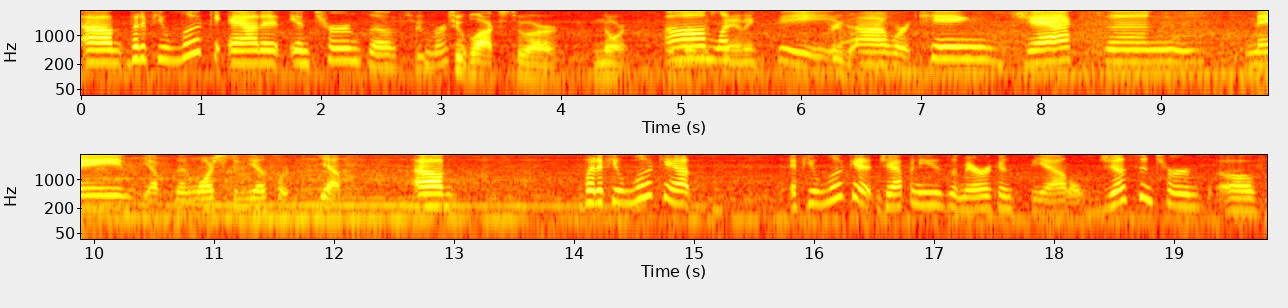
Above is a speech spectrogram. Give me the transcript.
Um, but if you look at it in terms of two, commercial, two blocks to our north. Um, let's see. Uh, we're King, Jackson, Main. Yep. Then Washington. Yes. Or, yes. Um, but if you look at if you look at Japanese American Seattle, just in terms of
